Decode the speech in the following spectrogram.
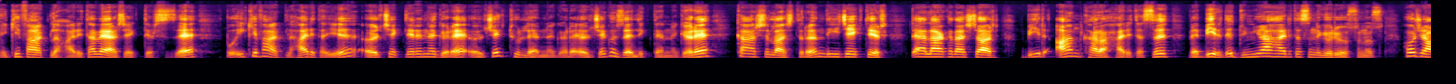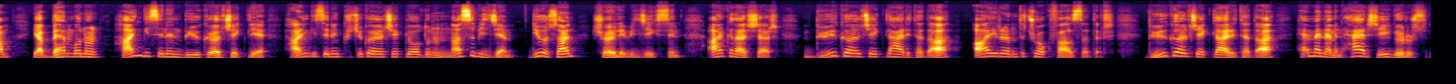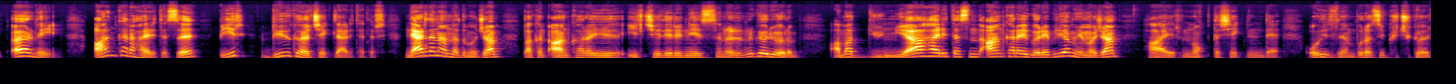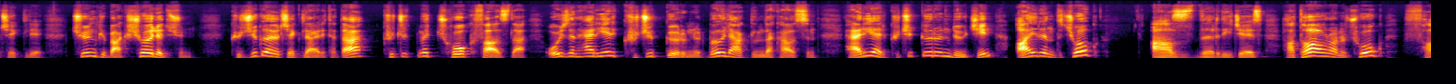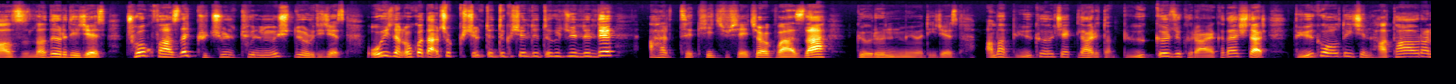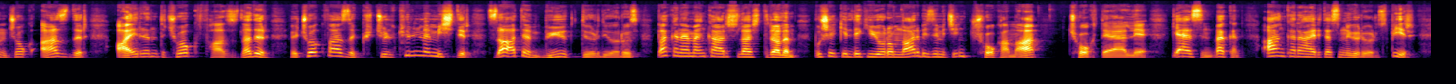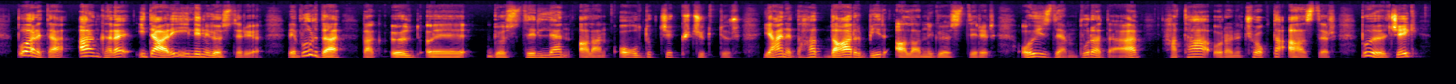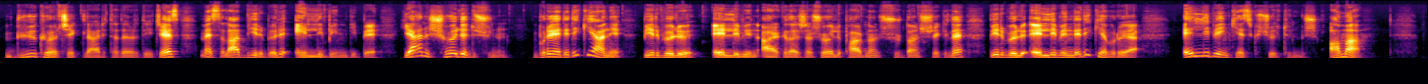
İki farklı harita verecektir size. Bu iki farklı haritayı ölçeklerine göre, ölçek türlerine göre, ölçek özelliklerine göre karşılaştırın diyecektir. Değerli arkadaşlar, bir Ankara haritası ve bir de dünya haritasını görüyorsunuz. Hocam, ya ben bunun hangisinin büyük ölçekli, hangisinin küçük ölçekli olduğunu nasıl bileceğim diyorsan şöyle bileceksin. Arkadaşlar, büyük ölçekli haritada ayrıntı çok fazladır. Büyük ölçekli haritada hemen hemen her şeyi görürsün. Örneğin Ankara haritası bir büyük ölçekli haritadır. Nereden anladım hocam? Bakın Ankara'yı, ilçelerini, sınırını görüyorum. Ama dünya haritasında Ankara'yı görebiliyor muyum hocam? Hayır, nokta şeklinde. O yüzden burası küçük ölçekli. Çünkü bak şöyle düşün. Küçük ölçekli haritada küçültme çok fazla. O yüzden her yer küçük görünür. Böyle aklında kalsın. Her yer küçük göründüğü için ayrıntı çok azdır diyeceğiz. Hata oranı çok fazladır diyeceğiz. Çok fazla küçültülmüştür diyeceğiz. O yüzden o kadar çok küçültüldü, küçültüldü, küçültüldü. Artık hiçbir şey çok fazla görünmüyor diyeceğiz. Ama büyük ölçekli harita büyük gözükür arkadaşlar. Büyük olduğu için hata oranı çok azdır. Ayrıntı çok fazladır ve çok fazla küçültülmemiştir. Zaten büyüktür diyoruz. Bakın hemen karşılaştıralım. Bu şekildeki yorumlar bizim için çok ama çok değerli. Gelsin bakın Ankara haritasını görüyoruz. 1. Bu harita Ankara idari ilini gösteriyor. Ve burada bak öl- e, gösterilen alan oldukça küçüktür. Yani daha dar bir alanı gösterir. O yüzden burada hata oranı çok da azdır. Bu ölçek büyük ölçekli haritadır diyeceğiz. Mesela 1 bölü 50 bin gibi. Yani şöyle düşünün. Buraya dedik ya hani 1 bölü 50 bin arkadaşlar şöyle pardon şuradan şu şekilde 1 bölü 50 bin dedik ya buraya. 50 bin kez küçültülmüş ama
